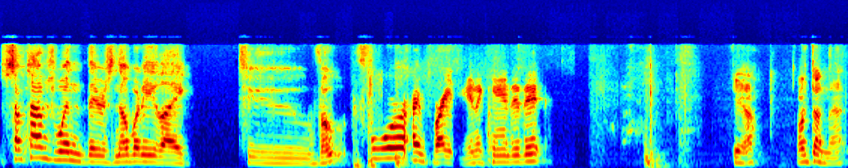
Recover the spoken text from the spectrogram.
sometimes when there's nobody like to vote for, I write in a candidate. Yeah, I've done that.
